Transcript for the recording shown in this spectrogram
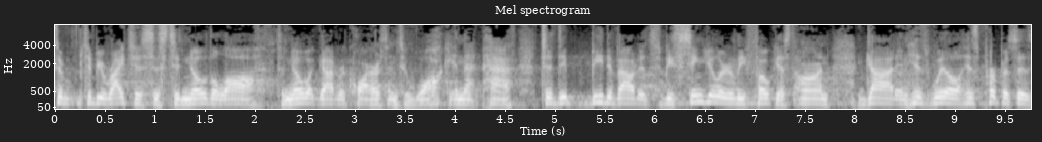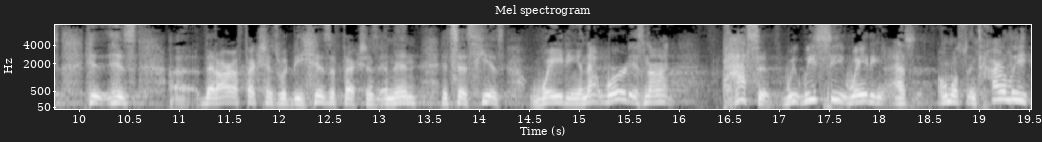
To, to be righteous is to know the law, to know what God requires, and to walk in that path. To de- be devout is to be singularly focused on God and His will, His purposes, His, his uh, that our affections would be His affections. And then it says He is waiting. And that word is not passive. We, we see waiting as almost entirely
